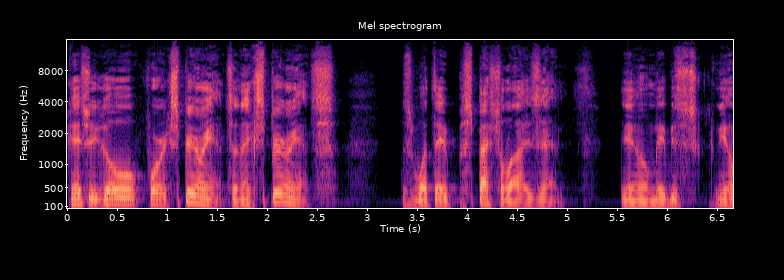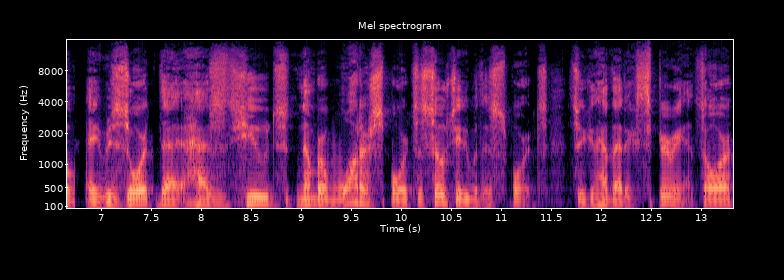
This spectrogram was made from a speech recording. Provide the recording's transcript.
Okay, so you go for experience, and experience is what they specialize in. You know, maybe you know a resort that has a huge number of water sports associated with the sports, so you can have that experience. Or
